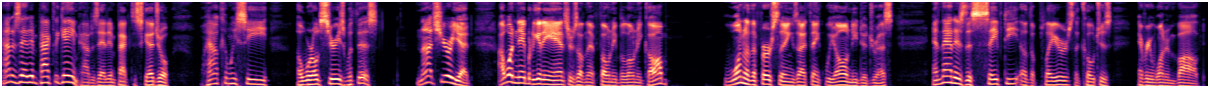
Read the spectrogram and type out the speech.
How does that impact the game? How does that impact the schedule? How can we see a World Series with this? Not sure yet. I wasn't able to get any answers on that phony baloney call. One of the first things I think we all need to address, and that is the safety of the players, the coaches, everyone involved.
